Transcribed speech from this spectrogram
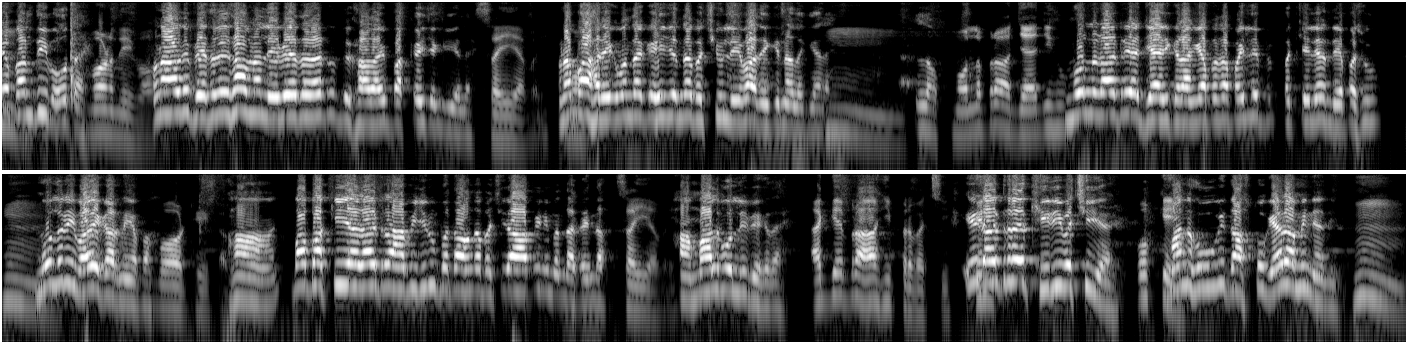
ਇਹ ਬਣਦੀ ਬਹੁਤ ਹੈ। ਬਣਦੀ ਬਹੁਤ। ਹੁਣ ਆਪਦੇ ਬਿੱਤ ਦੇ ਹਿਸਾਬ ਨਾਲ ਲੇਵੇ ਦਾ ਡਾਕਟਰ ਦਿਖਾ ਦਾ ਵੀ ਵਾਕਈ ਚੰਗੀ ਹੈ। ਲੈ ਸਹੀ ਆ ਬਾਈ। ਹੁਣ ਆਪਾਂ ਹਰੇਕ ਬੰਦਾ ਕਹੀ ਜਾਂਦਾ ਬੱਚੀ ਨੂੰ ਲੇਵਾ ਦੇ ਕਿੰਨਾ ਲੱਗਿਆ ਲੈ ਲਓ। ਮੁੱਲ ਭਰਾ ਜੈ ਜੀ ਹੋ ਮੁੱਲ ਡਾਕਟਰ ਜਾਇਜ਼ ਕਰਾਂਗੇ ਆਪਾਂ ਤਾਂ ਪਹਿਲੇ ਬੱਚੇ ਲਿਆਂਦੇ ਆ ਪਸ਼ੂ। ਮੁੱਲ ਨਹੀਂ ਵਾਲੇ ਕਰਨੇ ਆਪਾਂ। ਬਹੁਤ ਠੀਕ ਆ। ਹਾਂ ਬਾ ਬਾਕੀ ਆ ਡਾਕਟਰ ਆਪ ਹੀ ਜਿਹਨੂੰ ਪਤਾ ਹੁੰਦਾ ਬੱਚੀ ਦਾ ਆਪ ਹੀ ਨਹੀਂ ਬੰਦਾ ਕਹਿੰਦਾ। ਸਹੀ ਆ ਬਾਈ। ਹਾਂ ਮਾਲ ਹੀ ਵਿਕਦਾ ਹੈ। ਅੱਗੇ ਭਰਾ ਹੀਪਰ ਬੱਚੀ ਇਹ ਡਾਕਟਰ ਖੀਰੀ ਬੱਚੀ ਹੈ। ਓਕੇ। ਮਨ ਹੋਊਗੀ 10 ਤੋਂ 11 ਮਹੀਨਿਆਂ ਦੀ। ਹੂੰ।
